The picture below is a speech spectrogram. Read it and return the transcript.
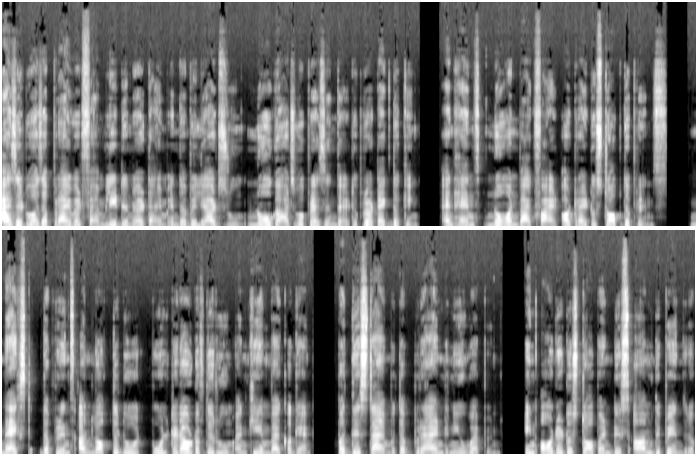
As it was a private family dinner time in the billiards room, no guards were present there to protect the king, and hence no one backfired or tried to stop the prince. Next, the prince unlocked the door, bolted out of the room, and came back again, but this time with a brand new weapon. In order to stop and disarm Dipendra,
